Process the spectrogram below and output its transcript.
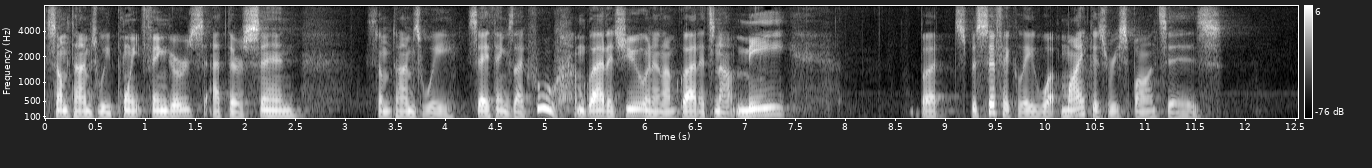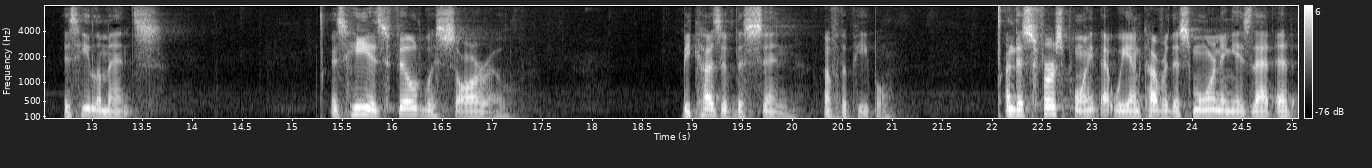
sometimes we point fingers at their sin. Sometimes we say things like, Whew, I'm glad it's you, and I'm glad it's not me. But specifically, what Micah's response is, is he laments. Is he is filled with sorrow because of the sin of the people. And this first point that we uncovered this morning is that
